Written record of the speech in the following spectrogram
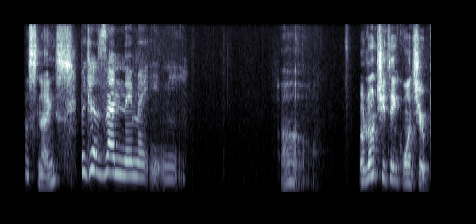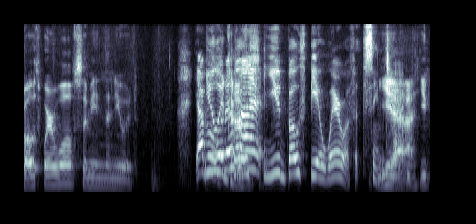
That's nice. Because then they might eat me. Oh. Well, don't you think once you're both werewolves, I mean, then you would. Yeah, but you what would if both, I, you'd both be a werewolf at the same Yeah, time. Yeah, you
